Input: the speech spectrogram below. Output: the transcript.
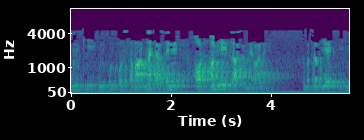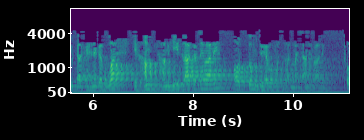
ان کی ان, ان کو سنوارنا چاہتے ہیں اور ہم ہی اصلاح کرنے والے ہیں۔ تو مطلب یہ ان کا کہنے کا ہوا کہ ہم ہم ہی اصلاح کرنے والے ہیں اور تم جو ہے وہ فساد مچانے والے ہو۔ تو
